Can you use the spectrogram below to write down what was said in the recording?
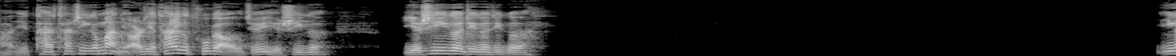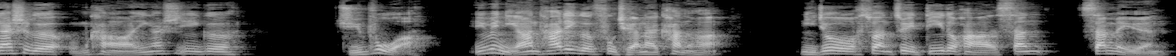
啊，它它是一个慢牛，而且它这个图表我觉得也是一个，也是一个这个这个。应该是个，我们看啊，应该是一个局部啊，因为你按它这个复权来看的话，你就算最低的话，三三美元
